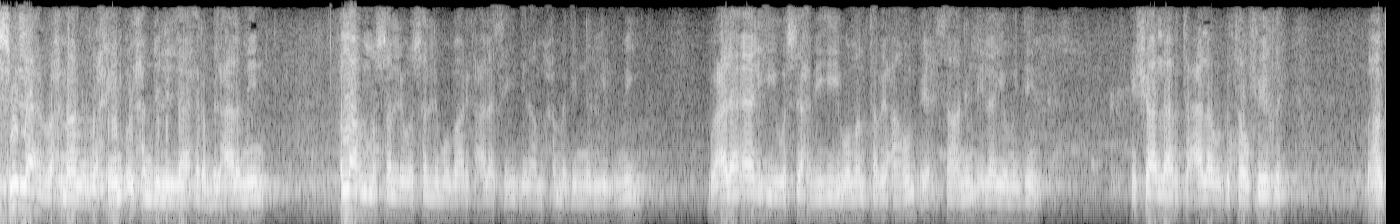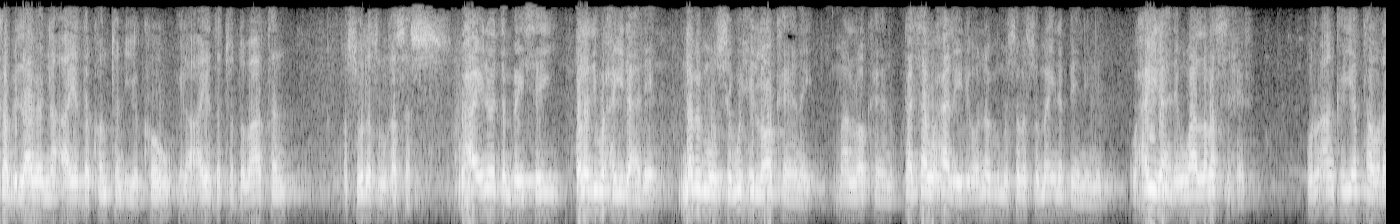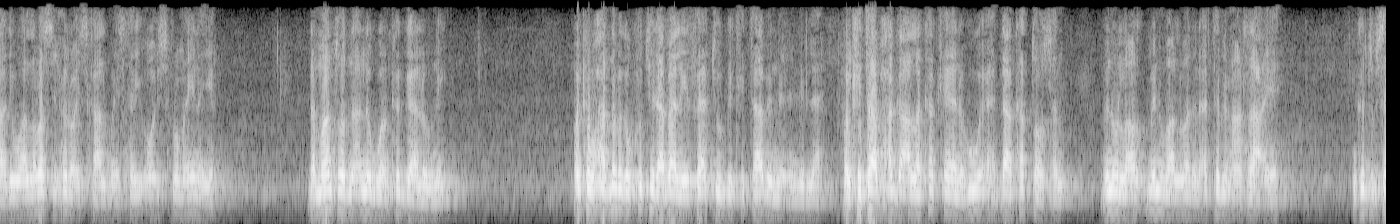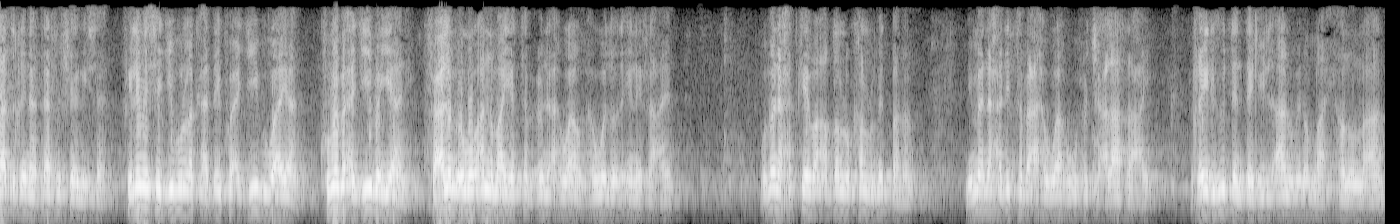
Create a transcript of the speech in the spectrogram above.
بسم الله الرحمن الرحيم والحمد لله رب العالمين اللهم صل وسلم وبارك على سيدنا محمد النبي الأمي وعلى آله وصحبه ومن تبعهم بإحسان إلى يوم الدين إن شاء الله تعالى وبتوفيقه وهنك بالله بأن آية كنتن يكو إلى آية تضباطا وسورة القصص وحاينو دنبيسي قلدي وحي هذين نبي موسى وحي الله كيني maa loo keeno. Markaasaa waxaa la yidhi oo nabi muuseba somayna beeninin. Waxay yidhaahdeen waa laba sixir. Qur'aanka iyo tawraadi waa laba sixir oo iskaalmaystay oo isrumaynaya. Dhammaantoodna anagu waan ka gaalownay. Marka waxaad nabiga ku tidhaa baa layidhi faatuu bikitaabin min cindi illaah bal kitaab xagga alla ka keena huwa ahdaa ka toosan. Minhumaa labadan atabicu aan raace in kuntum saadiqiin haddaad run sheegaysaan filima yajiibu laka hadday ku ajiibi waayaan kumaba ajiibayaani faclam ogow anamaa yatabcuuna ahwaahum hawadooda inay raaceen. Waman axadkeebaa adalu ka lumid badan. Miman axad itabaca hawaahu wuxuu jeclaa raacay. Bikayri hudan daliil la'aanu min allahi hanuun la'aan.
